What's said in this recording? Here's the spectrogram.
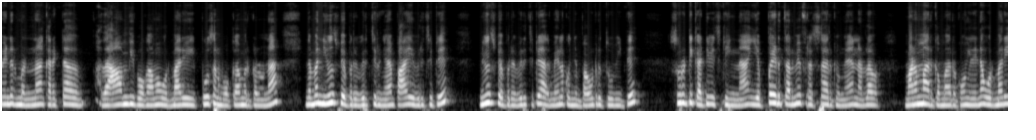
மெயின்டைன் பண்ணால் கரெக்டாக அதை ஆம்பி போகாமல் ஒரு மாதிரி பூசணம் போக்காமல் இருக்கணும்னா இந்த மாதிரி நியூஸ் பேப்பரை விரிச்சிருங்க. பாயை விரிச்சிட்டு நியூஸ் பேப்பரை விரிச்சிட்டு அது மேலே கொஞ்சம் பவுட்ரு தூவிட்டு சுருட்டி கட்டி வச்சிட்டிங்கன்னா எப்போ எடுத்தாலுமே ஃப்ரெஷ்ஷாக இருக்குங்க. நல்லா மணமாக இருக்க மாதிரி இருக்கும். இல்லைன்னா ஒரு மாதிரி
